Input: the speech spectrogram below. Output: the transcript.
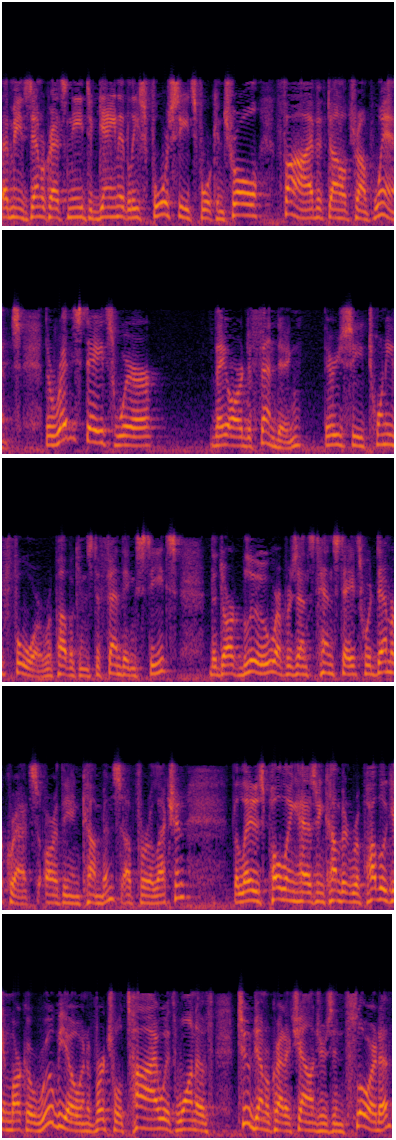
That means Democrats need to gain at least four seats for control, five if Donald Trump wins. The red states where they are defending there you see 24 Republicans defending seats. The dark blue represents 10 states where Democrats are the incumbents up for election. The latest polling has incumbent Republican Marco Rubio in a virtual tie with one of two Democratic challengers in Florida.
